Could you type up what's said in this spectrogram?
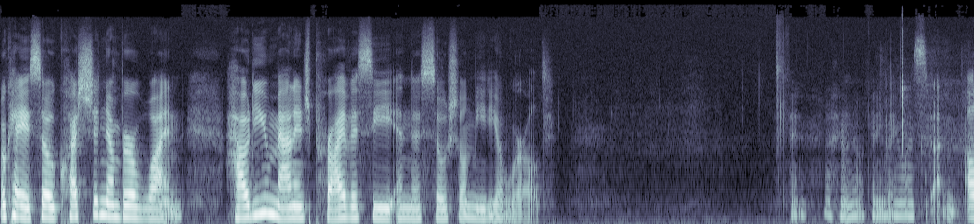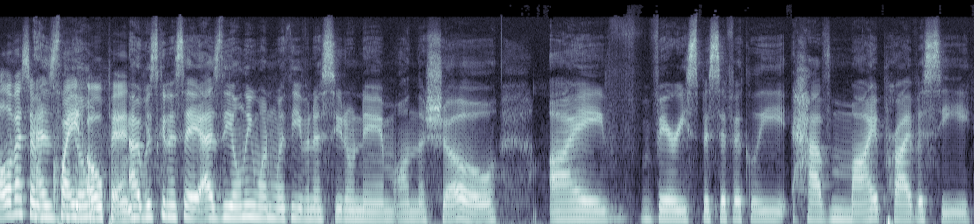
Okay. So question number one How do you manage privacy in the social media world? I don't know if anybody wants to. Um, all of us are As quite o- open. I was gonna say, as the only one with even a pseudonym on the show, I very specifically have my privacy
